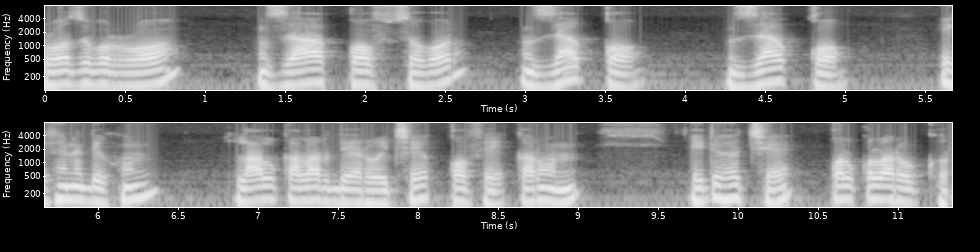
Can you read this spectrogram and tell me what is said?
র জবর র যা কফ জবর যা ক যা ক। এখানে দেখুন, লাল কালার দেওয়া রয়েছে কফে, কারণ এটি হচ্ছে কলকলার অক্ষর।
